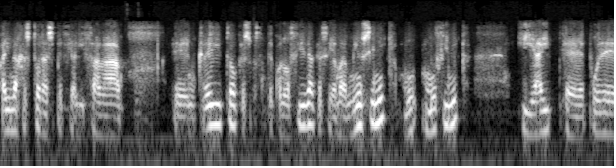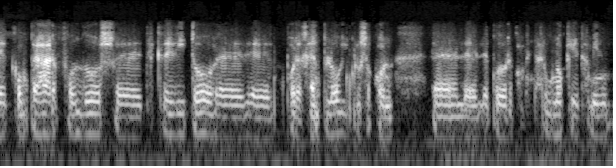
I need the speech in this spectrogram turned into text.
Hay una gestora especializada en crédito, que es bastante conocida, que se llama Musinic, y ahí eh, puede comprar fondos eh, de crédito, eh, por ejemplo, incluso con, le, puedo recomendar uno que también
